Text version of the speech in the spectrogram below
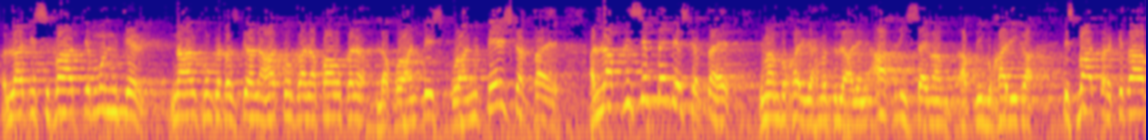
اللہ کی صفات کے منکر، نہ آنکھوں کا تذکرہ، نہ ہاتھوں کا، نہ پاؤں کا، نہ اللہ قرآن پیش قرآن میں پیش کرتا ہے۔ اللہ اپنی صفتیں پیش کرتا ہے۔ امام بخاری رحمۃ اللہ علیہ نے آخری حصہ امام اپنی بخاری کا۔ اس بات پر کتاب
